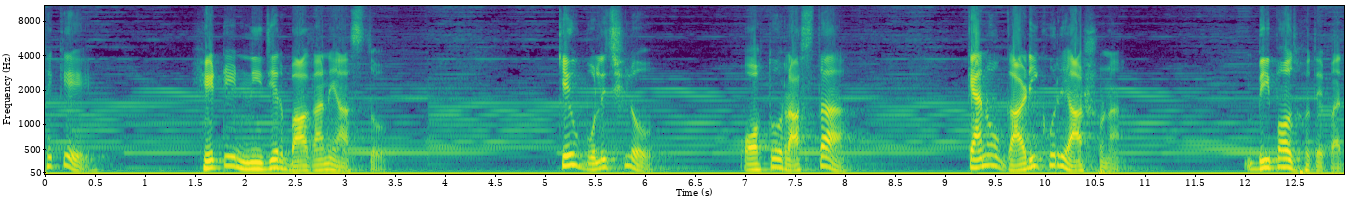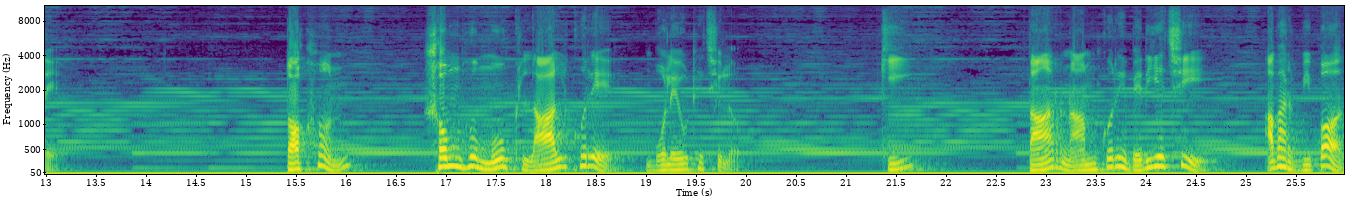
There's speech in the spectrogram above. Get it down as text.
থেকে হেঁটে নিজের বাগানে আসত। কেউ বলেছিল, অত রাস্তা কেন গাড়ি করে আসো না? বিপদ হতে পারে। তখন শম্ভু মুখ লাল করে বলে উঠেছিল, কি? তার নাম করে বেরিয়েছি, আবার বিপদ?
